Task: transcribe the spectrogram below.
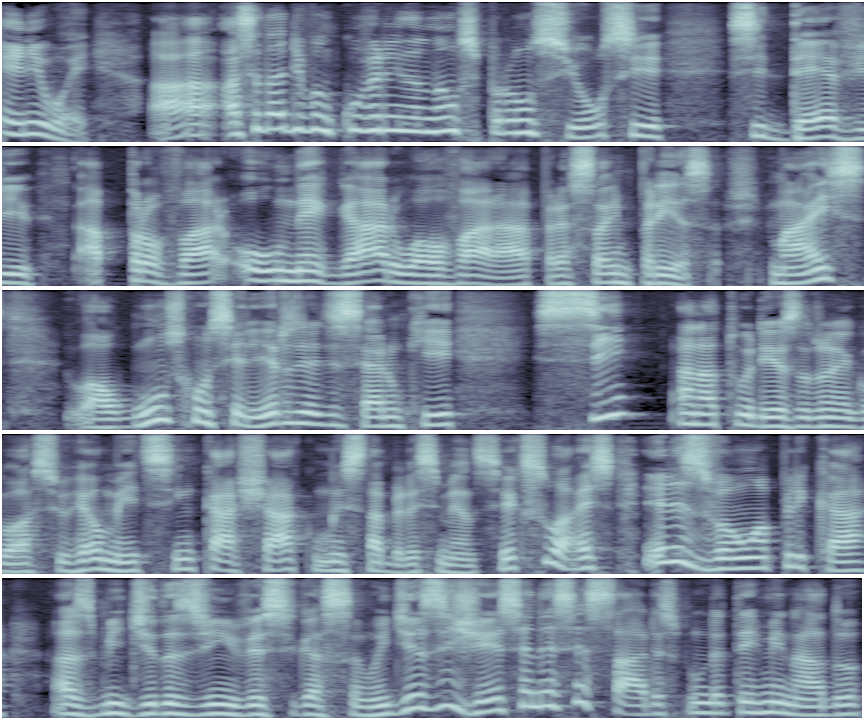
Anyway, a, a cidade de Vancouver ainda não se pronunciou se, se deve aprovar ou negar o alvará para essa empresa, mas alguns conselheiros já disseram que se a natureza do negócio realmente se encaixar como estabelecimentos sexuais, eles vão aplicar as medidas de investigação e de exigência necessárias para um determinado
